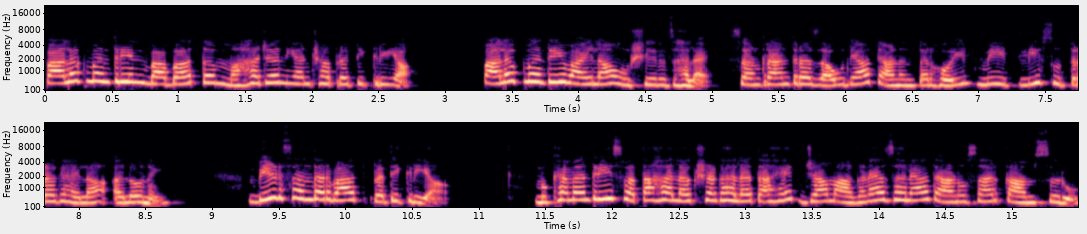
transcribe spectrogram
पालकमंत्रींबाबत महाजन यांच्या प्रतिक्रिया. पालकमंत्री व्हायला उशीर झालाय. संक्रांत जाऊ द्या त्यानंतर होईल. मी इथली सूत्र घ्यायला आलो नाही. बीड संदर्भात प्रतिक्रिया. मुख्यमंत्री स्वतः लक्ष घालत आहेत ज्या मागण्या झाल्या त्यानुसार काम सुरू.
